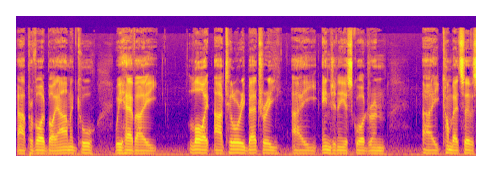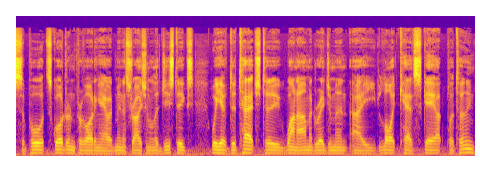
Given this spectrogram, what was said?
uh, provided by Armoured Corps. We have a light artillery battery, a engineer squadron, a combat service support squadron providing our administration logistics. We have detached to one armoured regiment a light cav scout platoon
